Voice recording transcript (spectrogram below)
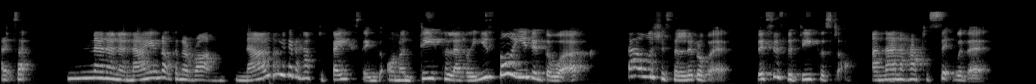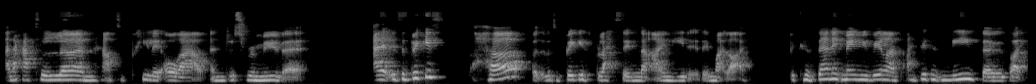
And it's like, no, no, no, now you're not going to run. Now you're going to have to face things on a deeper level. You thought you did the work. That was just a little bit. This is the deeper stuff. And then I had to sit with it and I had to learn how to peel it all out and just remove it. And it was the biggest hurt, but it was the biggest blessing that I needed in my life because then it made me realize I didn't need those like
